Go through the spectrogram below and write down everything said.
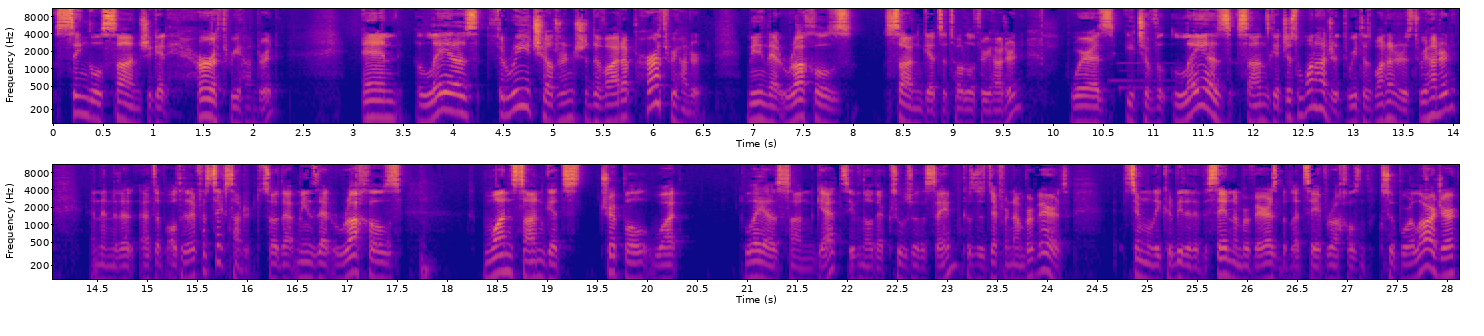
single son should get her 300, and Leah's three children should divide up her 300, meaning that Rachel's son gets a total of 300, whereas each of Leah's sons get just 100. 3 times 100 is 300, and then that adds up altogether for 600. So that means that Rachel's one son gets triple what Leah's son gets, even though their ksubs are the same, because there's a different number of heirs. Similarly, it could be that they're the same number of heirs, but let's say if Rachel's ksub were larger,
